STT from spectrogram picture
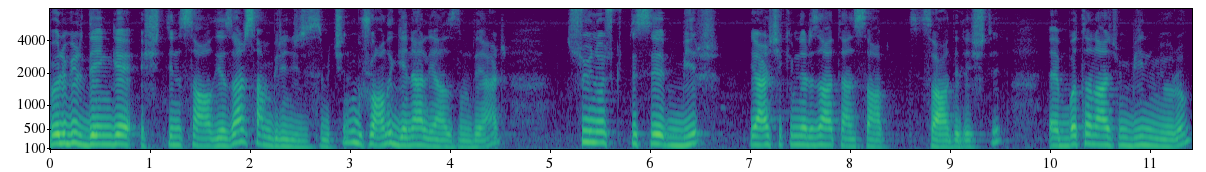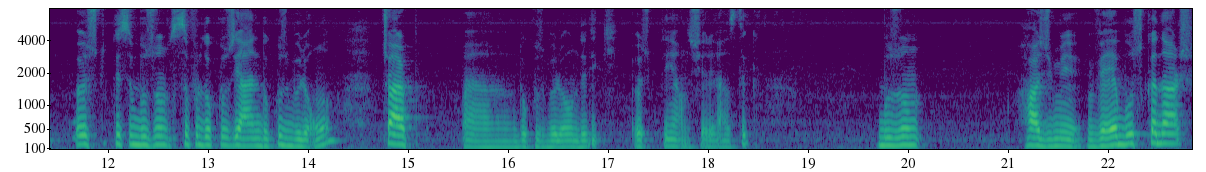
Böyle bir denge eşitliğini sağ yazarsam birinci cisim için bu şu anda genel yazdığım değer. Suyun öz kütlesi 1, yer çekimleri zaten sabit, sadeleşti. E, batan hacmi bilmiyorum. Öz kütlesi buzun 0,9 yani 9 bölü 10 çarp e, 9 bölü 10 dedik. Öz kütleyi yanlış yere yazdık. Buzun hacmi V buz kadar.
